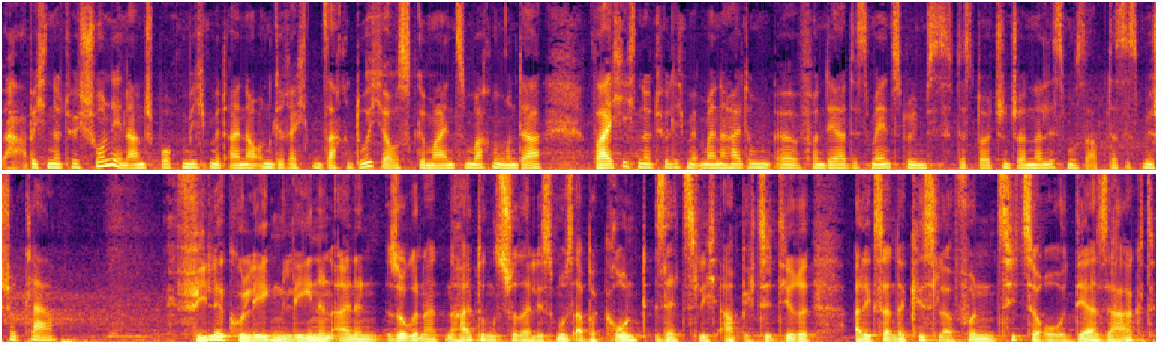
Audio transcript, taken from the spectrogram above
habe ich natürlich schon den Anspruch, mich mit einer ungerechten Sache durchaus gemein zu machen. Und da weiche ich natürlich mit meiner Haltung äh, von der des Mainstreams des deutschen Journalismus ab. Das ist mir schon klar. Viele Kollegen lehnen einen sogenannten Haltungsjournalismus aber grundsätzlich ab. Ich zitiere Alexander Kissler von Cicero, der sagt,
